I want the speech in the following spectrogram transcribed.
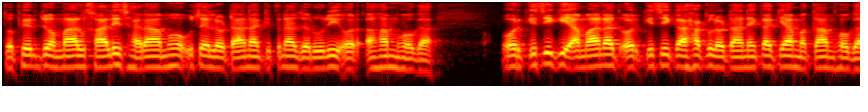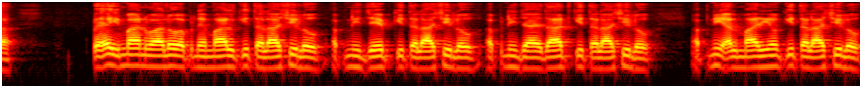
تو پھر جو مال خالص حرام ہو، اسے لوٹانا کتنا ضروری اور اہم ہوگا؟ اور کسی کی امانت اور کسی کا حق لوٹانے کا کیا مقام ہوگا؟ اے ایمان والو، اپنے مال کی تلاشی لو، اپنی جیب کی تلاشی لو، اپنی جائیداد کی تلاشی لو، اپنی الماریوں کی تلاشی لو۔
